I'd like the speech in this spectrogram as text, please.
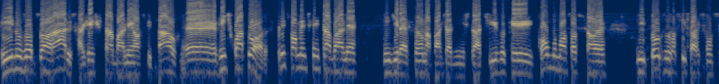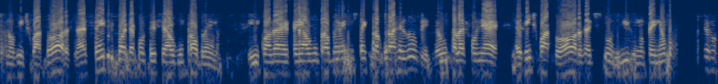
e nos outros horários, a gente trabalha em hospital é 24 horas, principalmente quem trabalha em direção na parte administrativa, que como o nosso hospital é e todos os hospitais funcionam 24 horas, né, sempre pode acontecer algum problema. E quando é, tem algum problema, a gente tem que procurar resolver. Meu telefone é, é 24 horas, é disponível, não tem nenhum. Eu,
